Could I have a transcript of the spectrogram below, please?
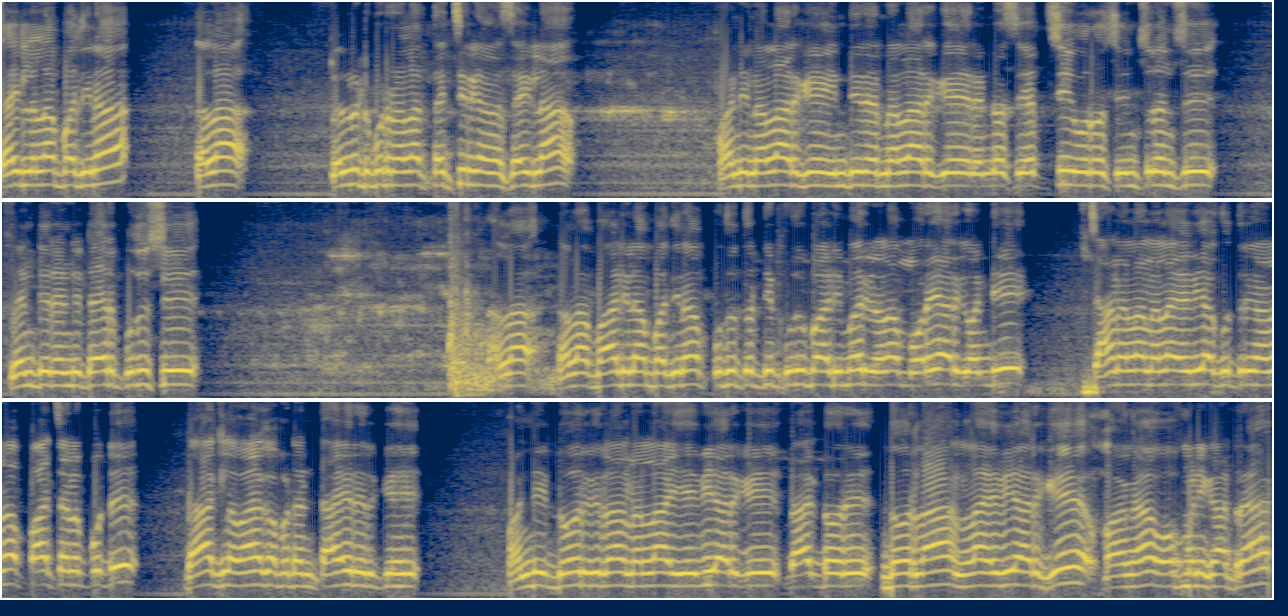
சைட்லலாம் பார்த்தீங்கன்னா நல்லா வெல்வெட் போட்டு நல்லா தைச்சிருக்காங்க சைட்லாம் வண்டி நல்லா இருக்கு இன்டீரியர் நல்லா இருக்கு. ரெண்டு வருஷம் எஃப்சி ஒரு வருஷம் இன்சூரன்ஸு ஃப்ரண்ட் ரெண்டு டயர் புதுசு. நல்லா நல்லா பாடிலாம் பார்த்தீங்கன்னா புது தொட்டி புது பாடி மாதிரி நல்லா முறையா இருக்கு வண்டி. சேனல்லாம் நல்லா ஹெவியாக கொடுத்துருக்காங்க. பா சேனல் போட்டு பேக்ல வாழக்கப்பட்ட டயர் இருக்கு. வண்டி டோருக்குலாம் நல்லா ஹெவியா இருக்கு. பேக் டோரு டோர்லாம் நல்லா ஹெவியா இருக்கு. வாங்க ஓப்பன் பண்ணி காட்டுறேன்.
